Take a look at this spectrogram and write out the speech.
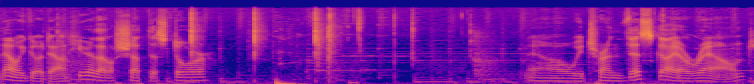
Now we go down here, that'll shut this door. Now we turn this guy around.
